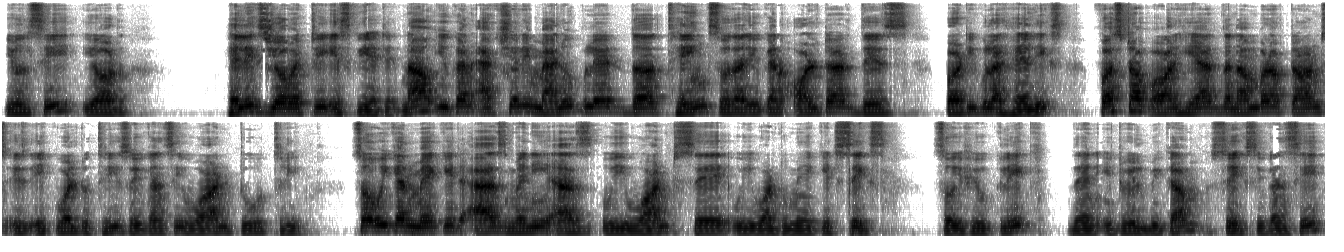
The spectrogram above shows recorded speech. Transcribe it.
you will see your helix geometry is created. Now you can actually manipulate the thing so that you can alter this particular helix First of all, here the number of turns is equal to 3. So you can see 1, 2, 3. So we can make it as many as we want. Say we want to make it 6. So if you click, then it will become 6. You can see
